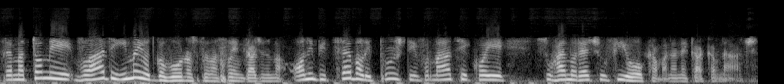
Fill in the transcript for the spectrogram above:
Prema tome, vlade imaju odgovornost prema svojim građanima. Oni bi trebali pružiti informacije koje su, hajmo reći, u fiokama na nekakav način.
